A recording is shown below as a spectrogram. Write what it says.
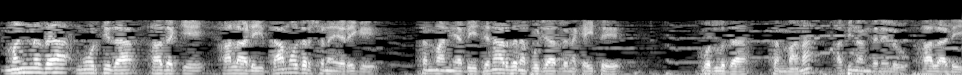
ಮಣ್ಣದ ಮೂರ್ತಿದ ಸಾಧಕೆ ಹಾಲಾಡಿ ದಾಮೋದರ್ಶನ ಎರೆಗೆ ಸನ್ಮಾನ್ಯ ಬಿ ಜನಾರ್ದನ ಪೂಜಾರ್ಲನ ಕೈಟೆ ಕೊರ್ಲದ ಸನ್ಮಾನ ಅಭಿನಂದನೆಲು ಹಾಲಾಡಿ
